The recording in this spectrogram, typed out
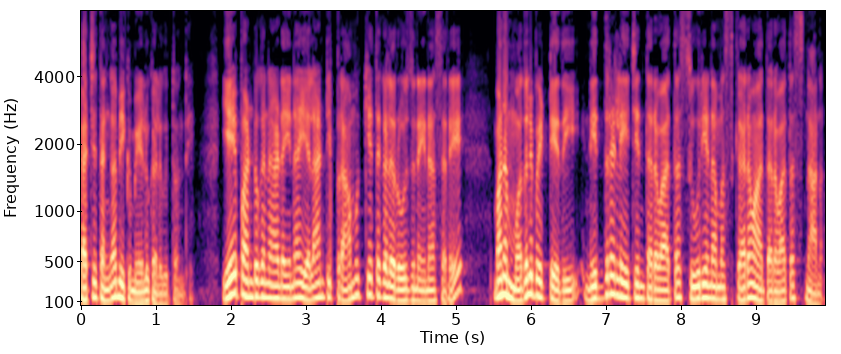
ఖచ్చితంగా మీకు మేలు కలుగుతుంది. ఏ పండుగ నాడైనా ఎలాంటి ప్రాముఖ్యత గల రోజునైనా సరే మనం మొదలుపెట్టేది నిద్ర లేచిన తర్వాత సూర్య నమస్కారం ఆ తర్వాత స్నానం.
